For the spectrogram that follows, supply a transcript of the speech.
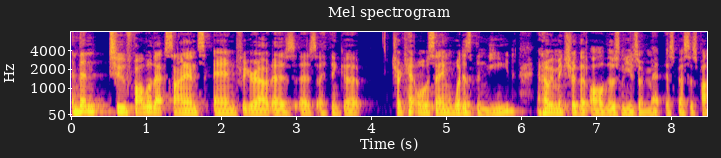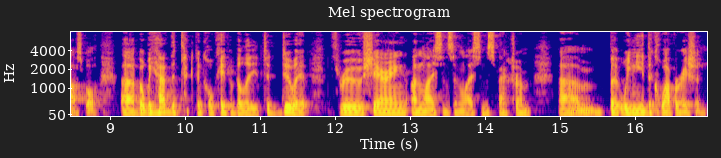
and then to follow that science and figure out, as as I think Chair Cantwell was saying, what is the need and how we make sure that all those needs are met as best as possible. Uh, but we have the technical capability to do it through sharing unlicensed and licensed spectrum, um, but we need the cooperation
